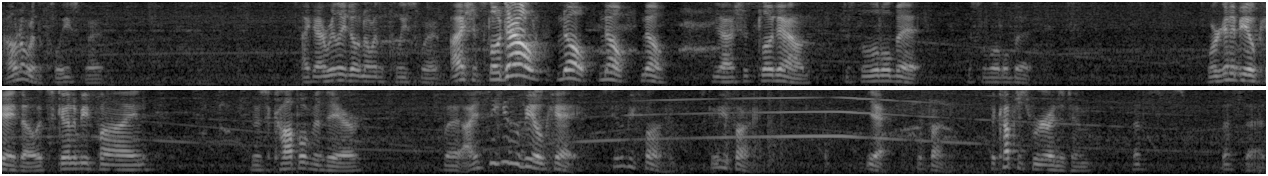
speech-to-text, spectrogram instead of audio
I don't know where the police went. Like, I really don't know where the police went. I should slow down! No, no, no. Yeah, I should slow down. Just a little bit. Just a little bit. We're gonna be okay though. It's gonna be fine. There's a cop over there. But I think it'll be okay. It's gonna be fine. It's gonna be fine. Yeah, we're fine. The cop just rear-ended him. That's that's sad.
